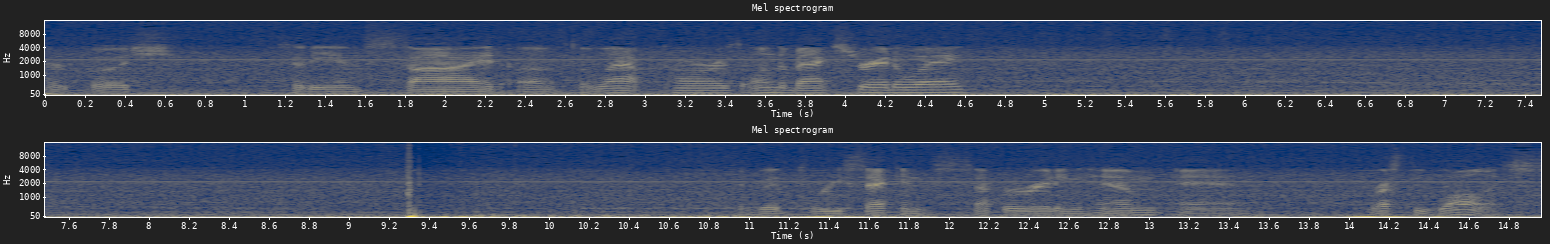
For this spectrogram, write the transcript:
Kurt Busch to the inside of the lap cars on the back straightaway. Had three seconds separating him and Rusty Wallace.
